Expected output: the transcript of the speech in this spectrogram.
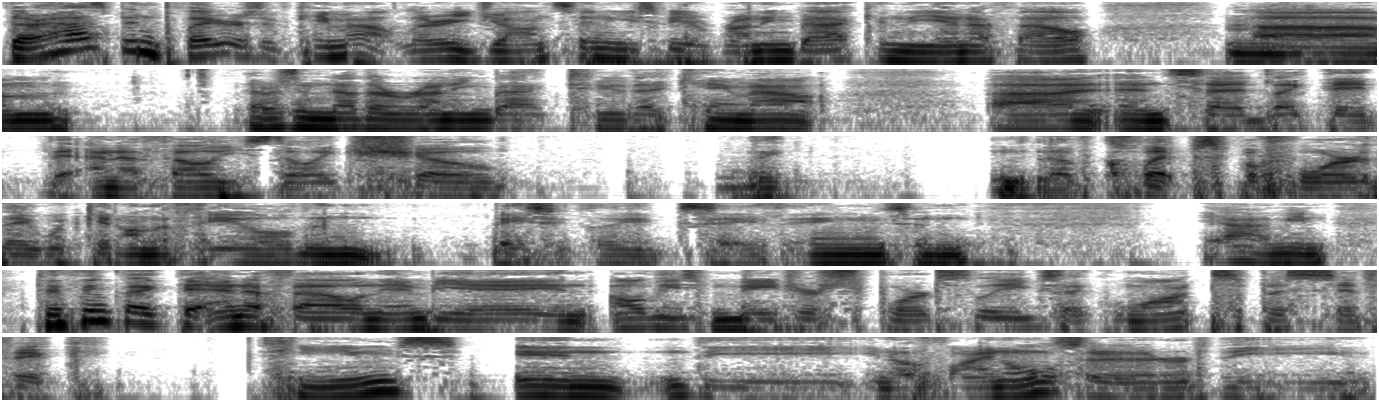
There has been players who've came out. Larry Johnson used to be a running back in the NFL. Um, there was another running back too that came out uh, and said like they, the NFL used to like show like clips before they would get on the field and basically say things and yeah, I mean to think like the NFL and the NBA and all these major sports leagues like want specific teams in the you know finals or the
